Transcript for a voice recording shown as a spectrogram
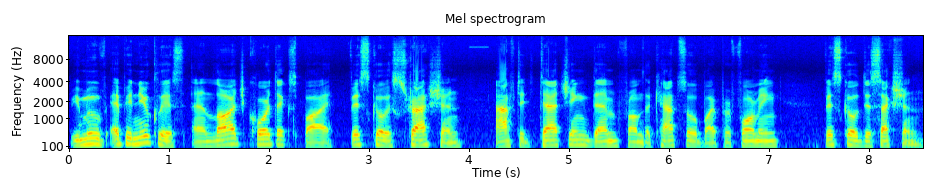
Remove epinucleus and large cortex by visco-extraction after detaching them from the capsule by performing visco-dissection.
